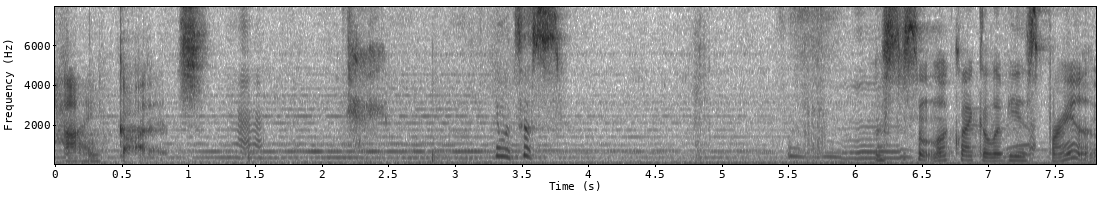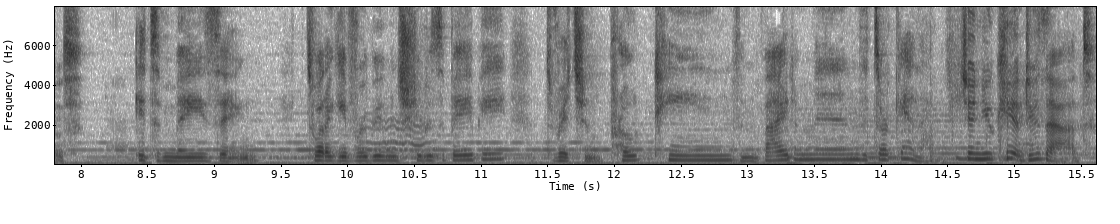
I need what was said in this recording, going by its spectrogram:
I got it. Hey, what's this? This doesn't look like Olivia's brand. It's amazing. It's what I gave Ruby when she was a baby. It's rich in proteins and vitamins. It's organic. Jen, you can't do that.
